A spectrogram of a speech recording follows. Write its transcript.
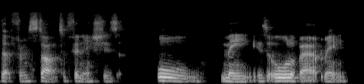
that from start to finish is all me, is all about me,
